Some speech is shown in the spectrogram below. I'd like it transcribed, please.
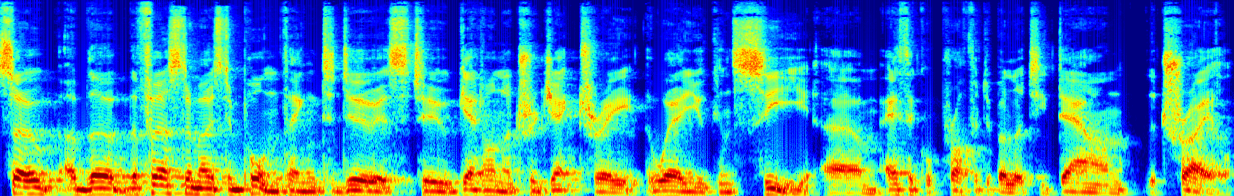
So uh, the the first and most important thing to do is to get on a trajectory where you can see um, ethical profitability down the trail,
